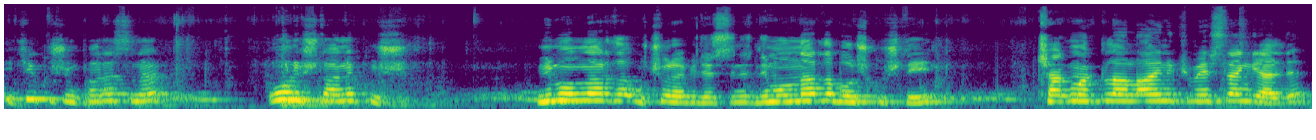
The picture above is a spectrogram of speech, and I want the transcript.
iki kuşun parasına 13 tane kuş. Limonlar da uçurabilirsiniz. Limonlar da boş kuş değil. Çakmaklarla aynı kümesten geldi.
